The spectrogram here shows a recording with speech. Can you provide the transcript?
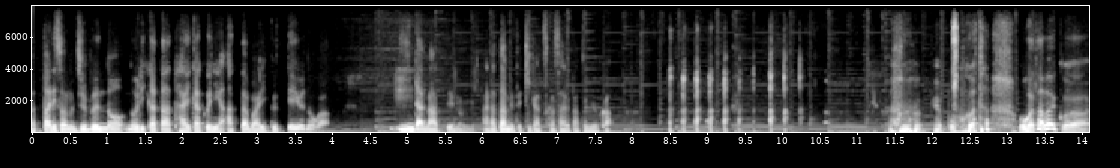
やっぱりその自分の乗り方、体格に合ったバイクっていうのがいいんだなっていうのに改めて気がつかされたというか。やっぱ大型、大型バイクは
